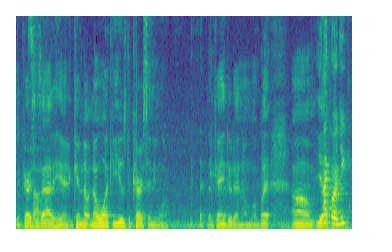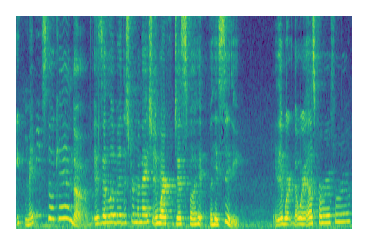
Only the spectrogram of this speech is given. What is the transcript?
The curse is out of here. Can no no one can use the curse anymore. You can't do that no more. But um, yeah, Like, or you, you maybe you still can though. Is there a little bit of discrimination? It worked just for his, for his city. Did it work nowhere else for real? For real?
